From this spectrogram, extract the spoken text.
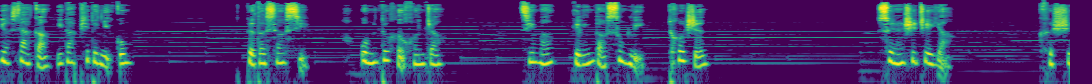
要下岗一大批的女工。得到消息，我们都很慌张。急忙给领导送礼托人。虽然是这样，可是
